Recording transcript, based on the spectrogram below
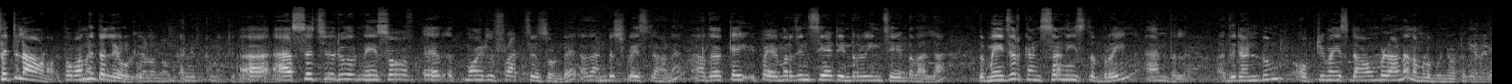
settle ആവണം ഇപ്പൊ വന്നിട്ടല്ലേ ഉള്ളൂ. ആസ് സച്ച് ഒരു നേസോ മോയിഡൽ ഫ്രാക്ചേഴ്സ് ഉണ്ട്. അത് അൺഡിസ്പ്ലേസ്ഡ് ആണ്. അതൊക്കെ ഇപ്പൊ എമർജൻസി ആയിട്ട് ഇന്റർവീൻ ചെയ്യേണ്ടതല്ല. The major concern is the brain and the leg അത് രണ്ടും ഓപ്റ്റിമൈസ്ഡ് ആവുമ്പോഴാണ് നമ്മൾ മുന്നോട്ട് പോകുന്നത്.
